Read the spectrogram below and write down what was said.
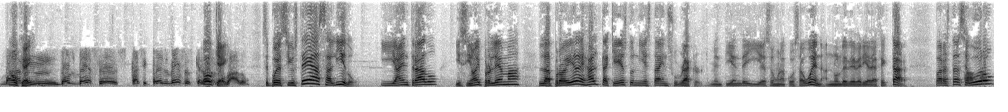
van dos veces, casi tres veces que la Ok. he renovado. Sí, pues si usted ha salido y ha entrado y si no hay problema, la probabilidad es alta que esto ni está en su record, ¿me entiende? Y eso es una cosa buena, no le debería de afectar. Para estar seguro,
